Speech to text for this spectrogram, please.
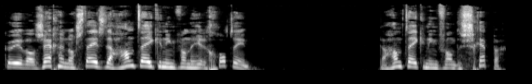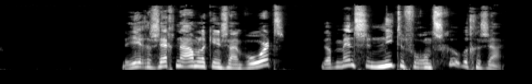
kun je wel zeggen, nog steeds de handtekening van de Heer God in. De handtekening van de schepper. De Heer zegt namelijk in zijn woord dat mensen niet te verontschuldigen zijn.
